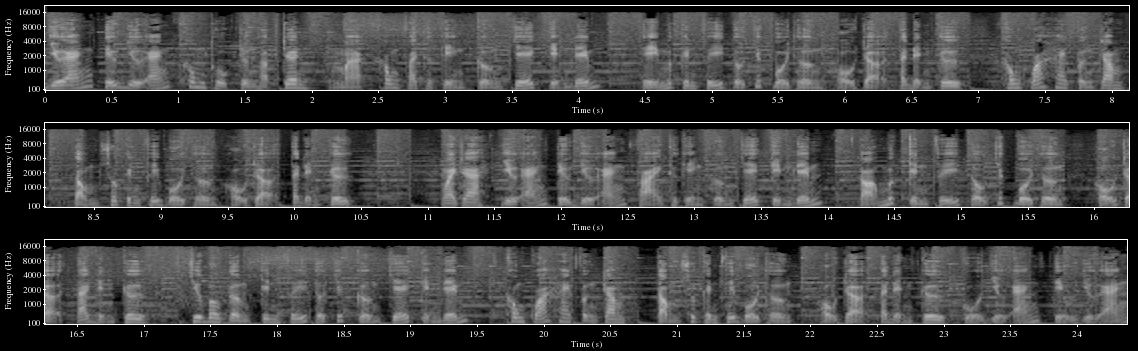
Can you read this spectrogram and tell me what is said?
Dự án tiểu dự án không thuộc trường hợp trên mà không phải thực hiện cưỡng chế kiểm đếm thì mức kinh phí tổ chức bồi thường hỗ trợ tái định cư không quá 2% tổng số kinh phí bồi thường hỗ trợ tái định cư. Ngoài ra, dự án tiểu dự án phải thực hiện cưỡng chế kiểm đếm có mức kinh phí tổ chức bồi thường hỗ trợ tái định cư chưa bao gồm kinh phí tổ chức cưỡng chế kiểm đếm không quá 2% tổng số kinh phí bồi thường hỗ trợ tái định cư của dự án tiểu dự án.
